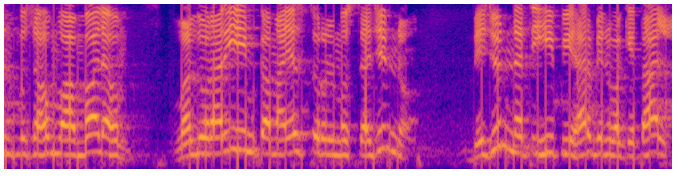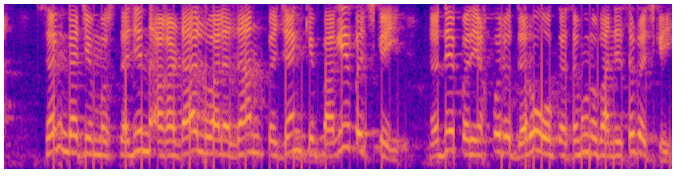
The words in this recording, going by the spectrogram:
انفسهم و اموالهم وذرارهم کما یستر المستجن بجنته فی حرب وقتال څنګه چې مستجن هغه ډال والا ځان په جنگ کې پاګې بچ کړي نو دې پر خپل درو او قسمونو باندې څه بچ کړي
